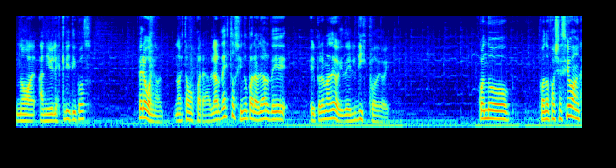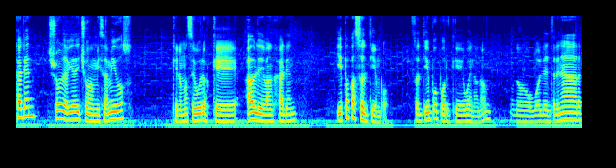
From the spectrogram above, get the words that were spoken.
No a, a niveles críticos. Pero bueno, no estamos para hablar de esto, sino para hablar de el programa de hoy, del disco de hoy. Cuando, cuando falleció Van Halen, yo le había dicho a mis amigos que lo más seguro es que hable de Van Halen. Y después pasó el tiempo. Pasó el tiempo porque, bueno, ¿no? Uno vuelve a entrenar,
